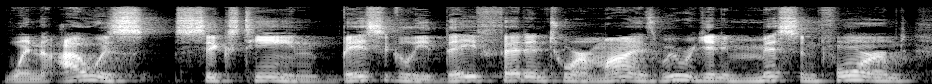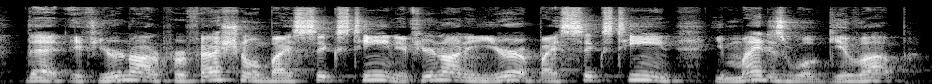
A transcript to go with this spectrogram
when I was 16, basically they fed into our minds, we were getting misinformed that if you're not a professional by 16, if you're not in Europe by 16, you might as well give up.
